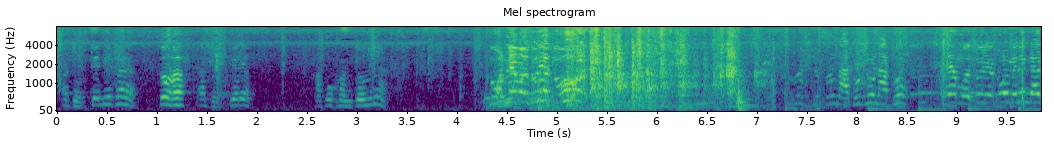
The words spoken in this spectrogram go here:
આ ધોકે દેખાય તો હા. આ ધોકે રે. આખો ખંતો નહીં દોડને મધુરે દોડ નાઠો છો નાખો મધુ એકલો મેલી ના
